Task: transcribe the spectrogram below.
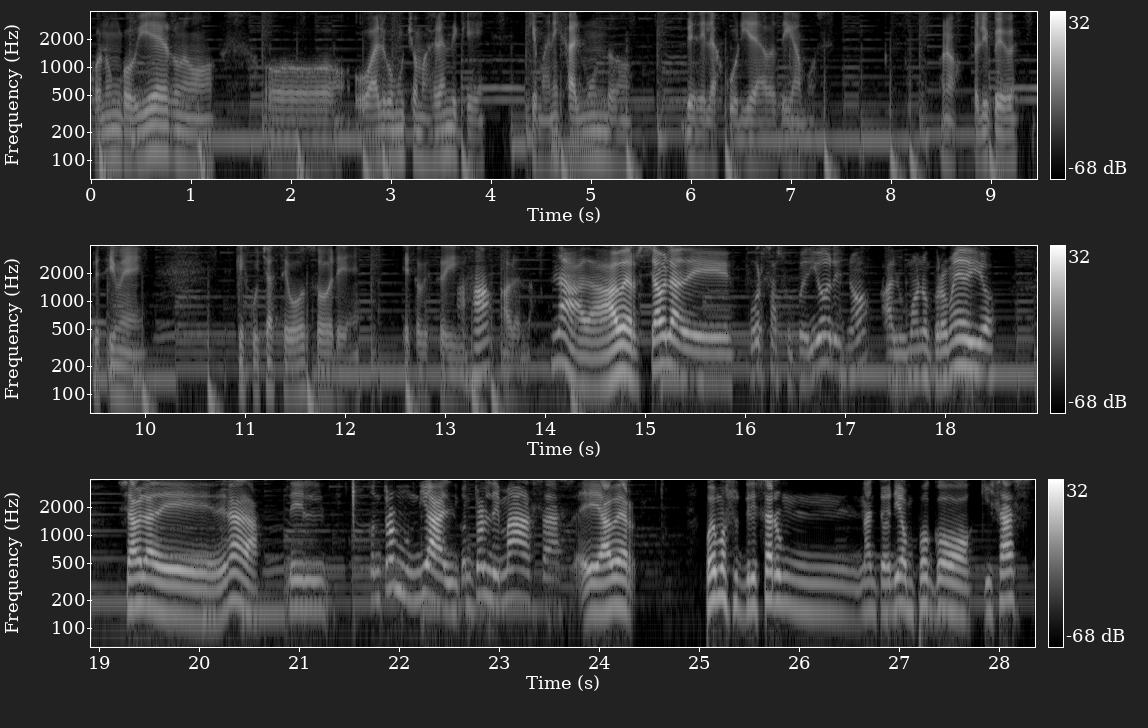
con un gobierno o, o algo mucho más grande que, que maneja el mundo desde la oscuridad, digamos. Bueno, Felipe, decime qué escuchaste vos sobre esto que estoy Ajá. hablando. Nada, a ver, se habla de fuerzas superiores, ¿no? Al humano promedio. Se habla de, de nada, del control mundial, control de masas. Eh, a ver, podemos utilizar un- una teoría un poco, quizás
